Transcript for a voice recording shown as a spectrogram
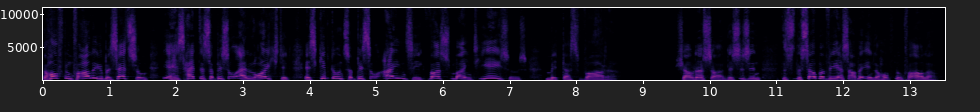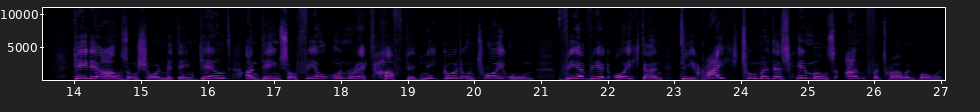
die Hoffnung für alle Übersetzung, es hat es ein bisschen erleuchtet. Es gibt uns ein bisschen Einsicht, was meint Jesus mit das Wahre. Schau das an. Das ist in, das ist dasselbe Vers, aber in der Hoffnung für alle. Geht ihr also schon mit dem Geld, an dem so viel Unrecht haftet, nicht gut und treu um, wer wird euch dann die Reichtümer des Himmels anvertrauen wollen?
